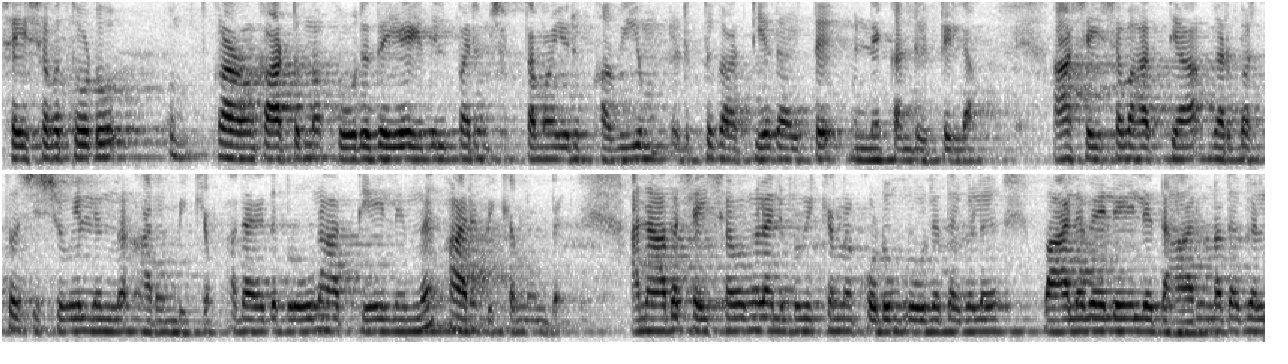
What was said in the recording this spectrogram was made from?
ശൈശവത്തോട് കാട്ടുന്ന ക്രൂരതയെ ഇതിൽ പരം ശക്തമായ ഒരു കവിയും എടുത്തു കാട്ടിയതായിട്ട് മുന്നേ കണ്ടിട്ടില്ല. ആ ശൈശവഹത്യ ഗർഭസ്ഥ ശിശുവിൽ നിന്ന് ആരംഭിക്കും. അതായത് ഭ്രൂണഹത്യയിൽ നിന്ന് ആരംഭിക്കുന്നുണ്ട്. അനാഥ ശൈശവങ്ങൾ അനുഭവിക്കുന്ന കൊടും ക്രൂരതകൾ ബാലവേലയിലെ ദാരുണതകൾ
